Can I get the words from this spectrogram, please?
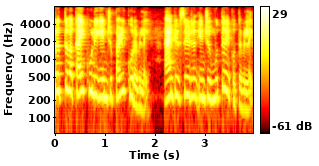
கிறித்துவ கைக்கூலி என்று பழி கூறவில்லை. ஆன்டி ஸ்வீடன் என்று முத்திரை குத்தவில்லை.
